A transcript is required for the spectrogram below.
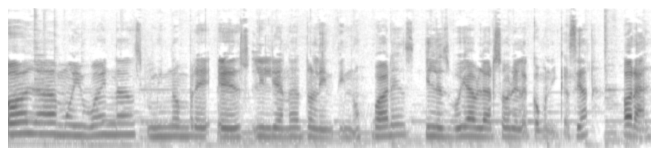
Hola, muy buenas. Mi nombre es Liliana Tolentino Juárez y les voy a hablar sobre la comunicación oral.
